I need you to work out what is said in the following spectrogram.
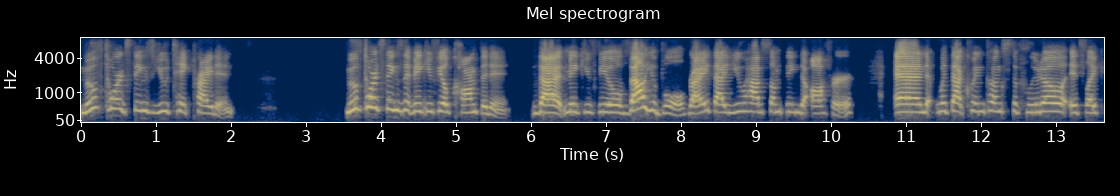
move towards things you take pride in. Move towards things that make you feel confident, that make you feel valuable, right? That you have something to offer. And with that quincunx to Pluto, it's like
